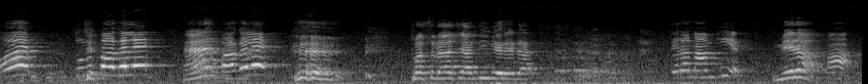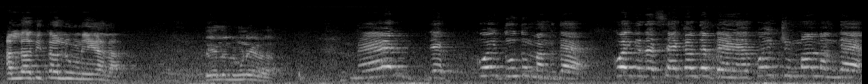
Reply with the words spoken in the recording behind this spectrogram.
ਓਏ ਤੂੰ ਵੀ ਪਾਗਲ ਹੈ? ਹੈ ਪਾਗਲ ਹੈ ਫਸੜਾ ਚਾਂਦੀ ਮੇਰੇ ਦਾ ਤੇਰਾ ਨਾਮ ਕੀ ਹੈ ਮੇਰਾ? ਹਾਂ। ਅੱਲਾ ਦੀ ਤਾਂ ਲੂਣੇ ਵਾਲਾ। ਦਿਲ ਲੂਣੇ ਵਾਲਾ। ਮੈਂ ਦੇਖ ਕੋਈ ਦੁੱਧ ਮੰਗਦਾ ਹੈ ਕੋਈ ਕਹਿੰਦਾ ਸਾਈਕਲ ਤੇ ਬਹਿਣਾ ਕੋਈ ਚੁੰਮਾ ਮੰਗਦਾ ਹੈ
